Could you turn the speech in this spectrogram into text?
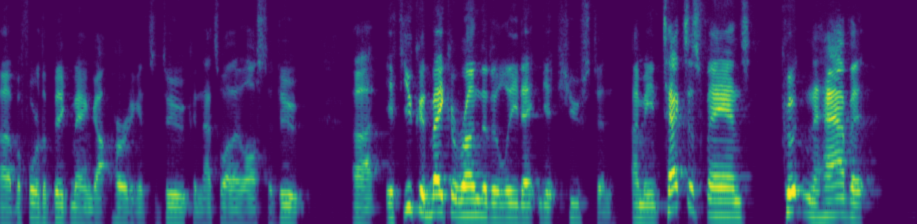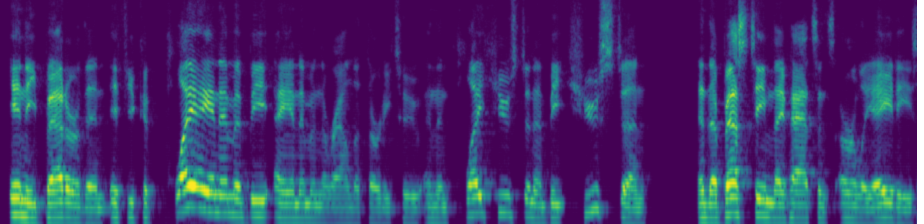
uh, before the big man got hurt against Duke, and that's why they lost to Duke. Uh, if you could make a run to the Elite Eight and get Houston, I mean, Texas fans couldn't have it any better than if you could play A&M and beat A&M in the round of 32 and then play Houston and beat Houston and the best team they've had since early 80s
